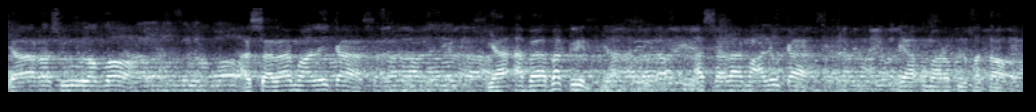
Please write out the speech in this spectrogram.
Ya Rasulullah. Assalamu alayka Ya Aba Bakrin. Assalamu alayka Ya Umar bin Khattab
